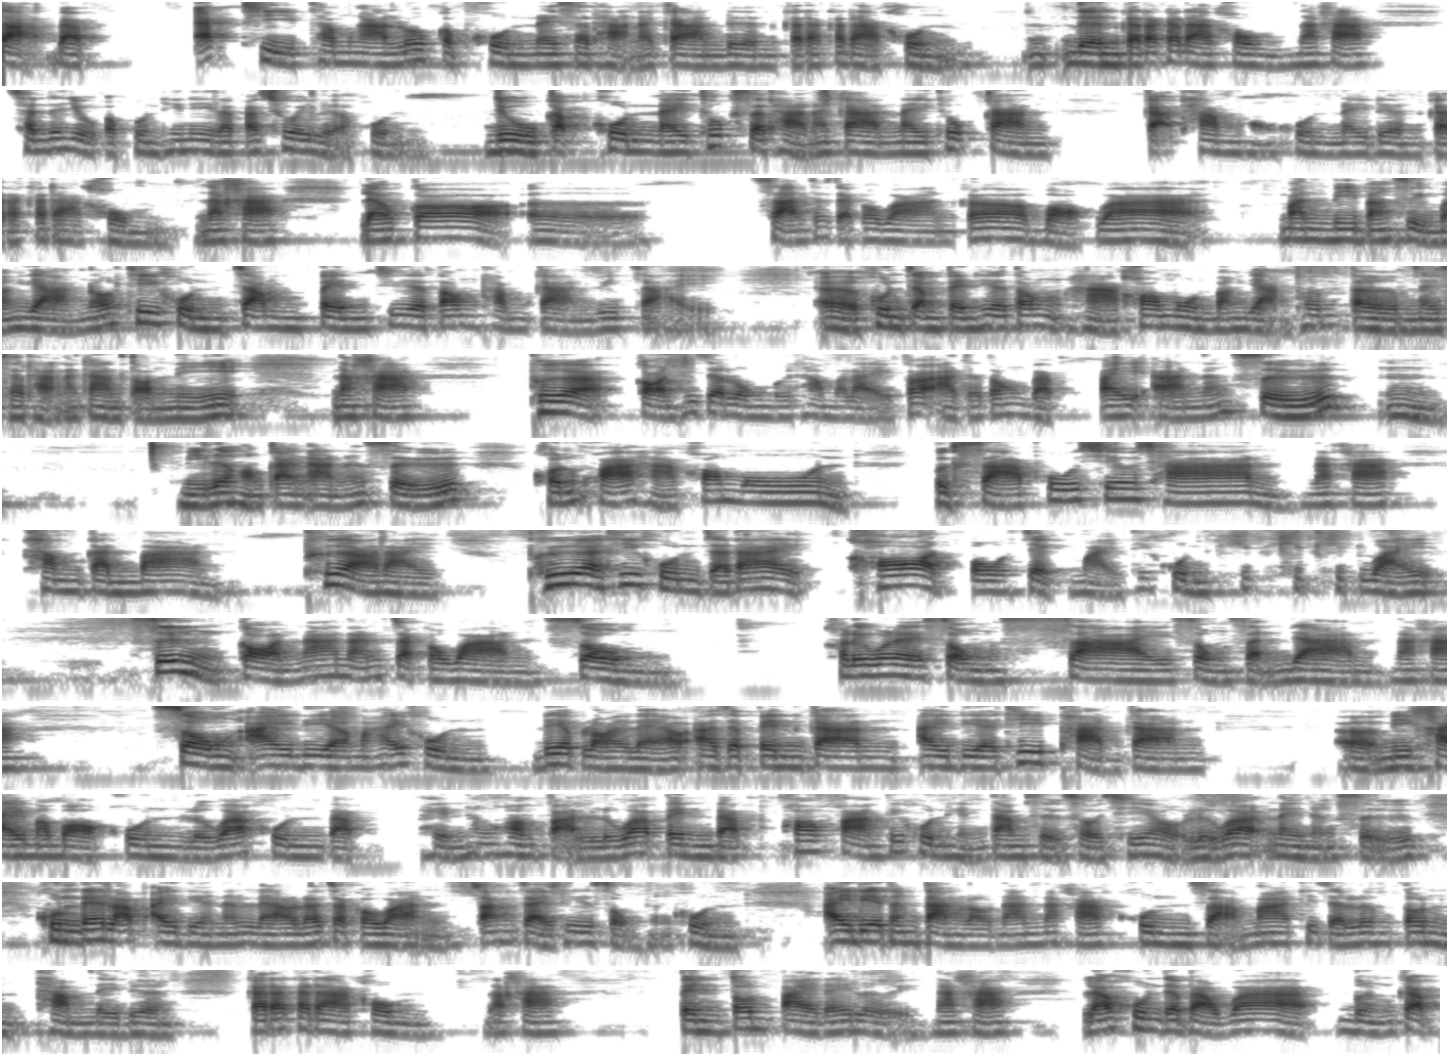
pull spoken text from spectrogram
จะแบบแอคทีฟทำงานร่วมกับคุณในสถานการณ์เดือนกรกฎาคมเดือนกรกฎาคมนะคะ ฉันจะอยู่กับคุณที่นี่แล้วก็ช่วยเหลือคุณ อยู่กับคุณในทุกสถานการณ์ในทุกการกระทำของคุณในเดือนกรกฎาคมนะคะ แล้วก็สารจากจักรวาลก็บอกว่ามันมีบางสิ่งบางอย่างเนาะที่คุณจำเป็นที่จะต้องทำการวิจัยเออคุณจำเป็นที่จะต้องหาข้อมูลบางอย่างเพิ่มเติมในสถานการณ์ตอนนี้นะคะ เพื่อก่อนที่จะลงมือทำอะไรก็อาจจะต้องแบบไปอ่านหนังสือ อืม มีเรื่องของการอ่านหนังสือ ค้นคว้าหาข้อมูล ปรึกษาผู้เชี่ยวชาญนะคะทำกันบ้านเพื่ออะไร เพื่อที่คุณจะได้คลอดโปรเจกต์ใหม่ที่คุณคิดคิดคิดไว้ ซึ่งก่อนหน้านั้นจักรวาลส่งเขาเรียกว่าอะไรส่งทรายส่งสัญญาณนะคะ ส่งไอเดียมาให้คุณเรียบร้อยแล้ว อาจจะเป็นการไอเดียที่ผ่านการมีใครมาบอกคุณหรือว่าคุณแบบ เห็นทั้งความฝันหรือว่าเป็นแบบข้อความที่คุณเห็นตามสื่อโซเชียลหรือว่าในหนังสือ คุณได้รับไอเดียนั้นแล้ว แล้วจักรวาลตั้งใจที่จะส่งถึงคุณ ไอเดียต่างๆ เหล่านั้นนะคะ คุณสามารถที่จะเริ่มต้นทำในเดือน กรกฎาคมนะคะ เป็นต้นไปได้เลยนะคะ แล้วคุณจะแบบว่าเหมือนกับ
